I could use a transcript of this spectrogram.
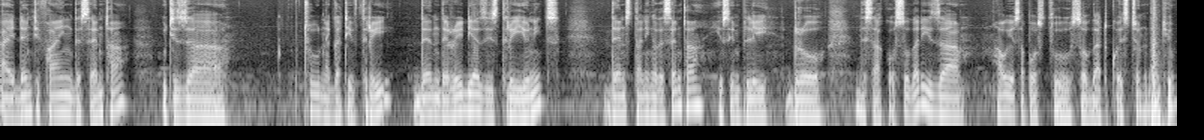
identifying the center which is uh, 2 negative 3 then the radius is 3 units then standing at the center you simply draw the circle. So that is uh, how you're supposed to solve that question. Thank you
